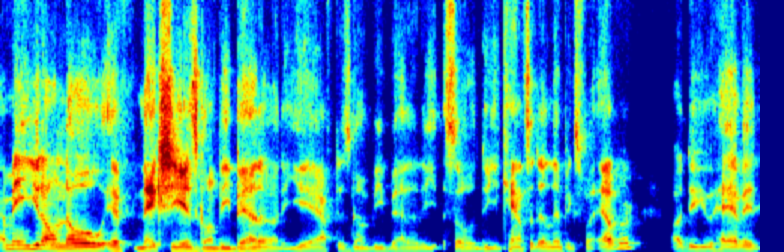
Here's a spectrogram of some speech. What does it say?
I mean, you don't know if next year is going to be better or the year after is going to be better. So, do you cancel the Olympics forever or do you have it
